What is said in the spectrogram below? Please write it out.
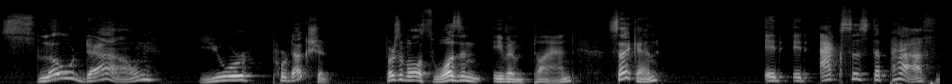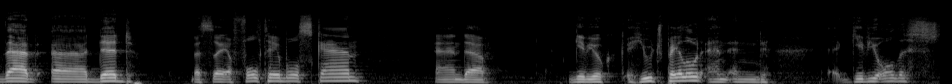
slow down your production. First of all it wasn't even planned. Second it it accessed the path that uh, did let's say a full table scan and uh, give you a huge payload and and give you all this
